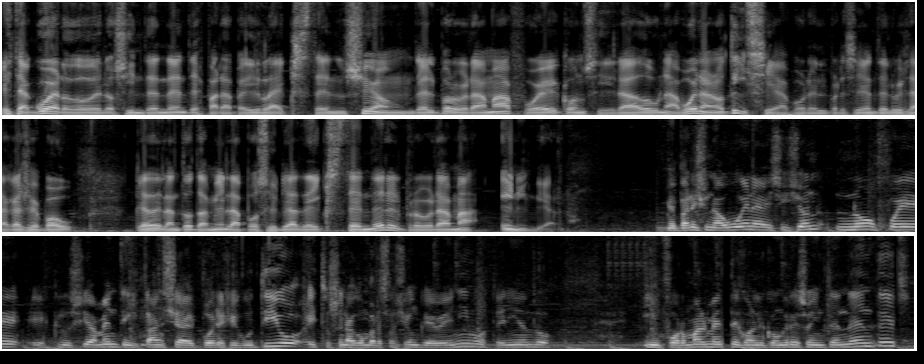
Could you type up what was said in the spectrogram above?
Este acuerdo de los intendentes para pedir la extensión del programa fue considerado una buena noticia por el presidente Luis Lacalle Pou, que adelantó también la posibilidad de extender el programa en invierno. Me parece una buena decisión, no fue exclusivamente instancia del Poder Ejecutivo, esto es una conversación que venimos teniendo informalmente con el Congreso de Intendentes.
